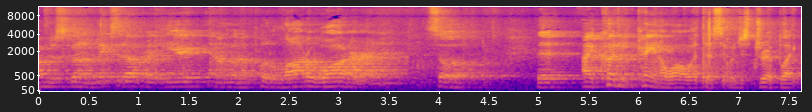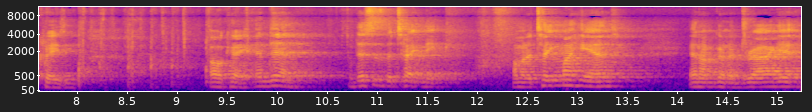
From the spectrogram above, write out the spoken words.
I'm just gonna mix it up right here and I'm gonna put a lot of water in it. So that I couldn't paint a wall with this, it would just drip like crazy. Okay, and then this is the technique. I'm gonna take my hand and I'm gonna drag it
